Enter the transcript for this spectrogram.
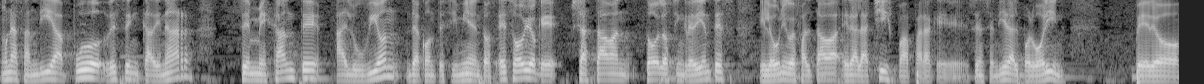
una sandía pudo desencadenar semejante aluvión de acontecimientos. Es obvio que ya estaban todos los ingredientes y lo único que faltaba era la chispa para que se encendiera el polvorín pero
